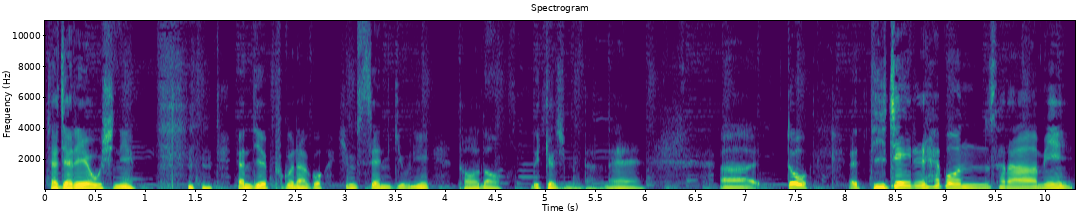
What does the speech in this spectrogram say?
제 자리에 오시니 현디의 푸근하고 힘센 기운이 더 더 느껴집니다. 네. 아, 또 DJ를 해본 사람이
